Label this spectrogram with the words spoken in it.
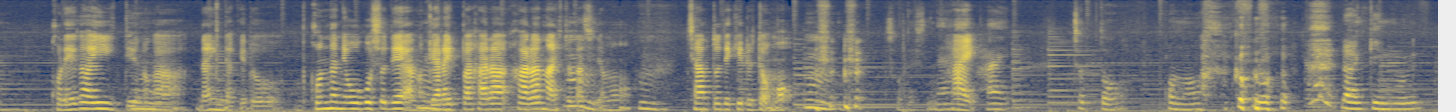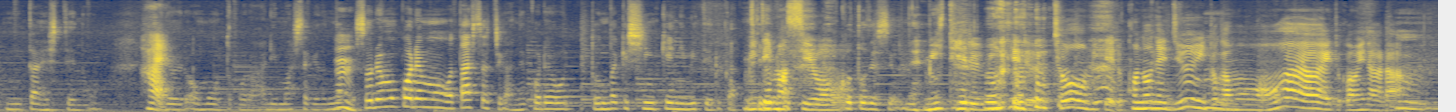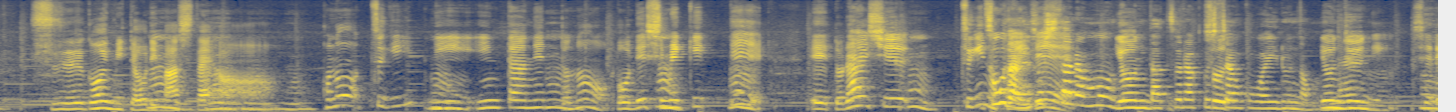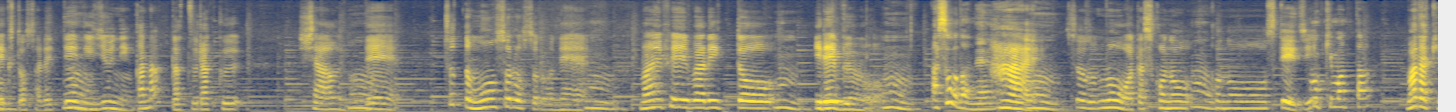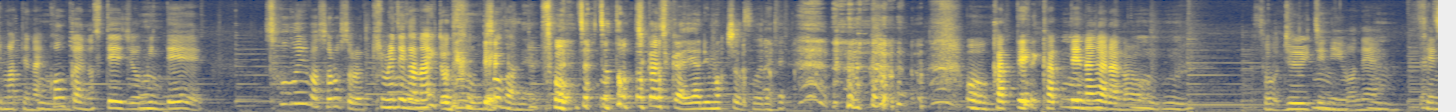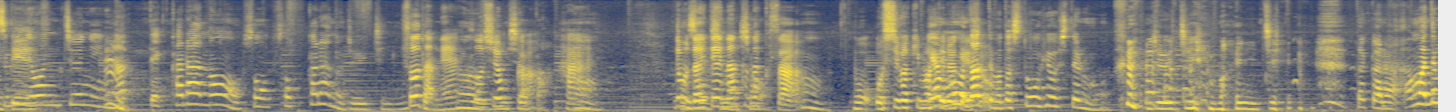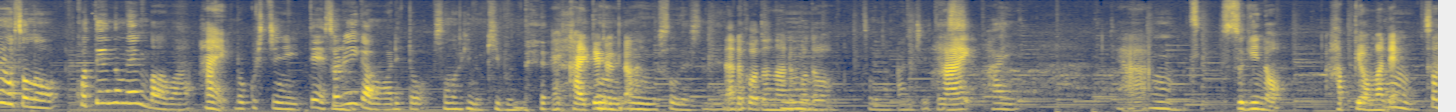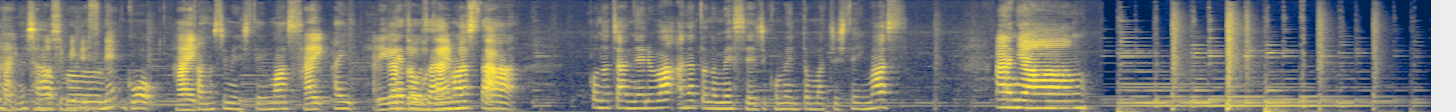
これがいいっていうのがないんだけど、こんなに大御所であのうん。ギャラいっぱい払払わない人たちでもうん。ちゃんとできると思う。うん。そうですね。はい。ちょっとこの このランキングに対してのはい。い。ろいろ思うところありましたけどね、うん。それもこれも私たちがねこれをどんだけ真剣に見てるかっていう見てますこよ。とですよね。見てる 見てる。超見てる。このね順位とかも「おいおい」とか見ながらうん。すごい見ておりましたよ。次にインターネットの方で締め切って、うんえー、と来週うん。うん次のそうだね。回でそしたらもう四脱落しちゃう子がいるんだもんね。40人セレクトされてうん。20人かな？脱落しちゃうので、ちょっともうそろそろね、うん。マイフェイバリットうん。イレブンを、うん。あそうだね。はい、うん。そうもう私この、うん。このステージもう決まった？まだ決まってない、うん。今回のステージを見て、そういえばそろそろ決めていかないとねうんって、そうだね。そう。じゃあちょっと近々やりましょうそれ。もう勝手勝手ながらの、うんうん。そう11人をね、うん選定。次40人になってからの、そそっからの11人。そうだね、ん。そうしようにか。はい、うんでも大体なんとなくさ、う。ん。もう推しは決まってるわけでしょ。もうだって私投票してるもん。11人毎日。だからあまあでもその固定のメンバーははい。67人いてそれ以外は割とその日の気分で、え変えてるんだ、うんうんそうですね。なるほどなるほど、うん。そんな感じです。はい。はい、じゃあうん。次の発表まで、うんそうだね、はい、楽しみですね。シャープ5はい。楽しみにしています。はい。はい。ありがとうございましたこのチャンネルはあなたのメッセージコメントお待ちしています。アンニョン。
